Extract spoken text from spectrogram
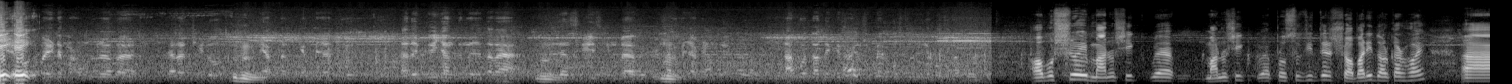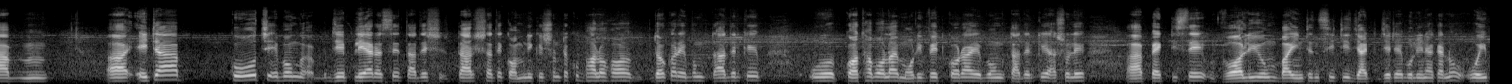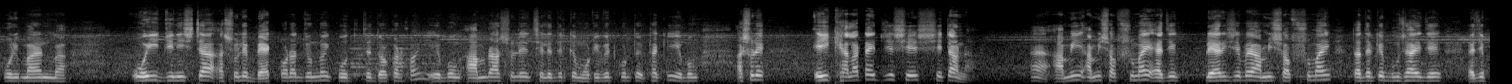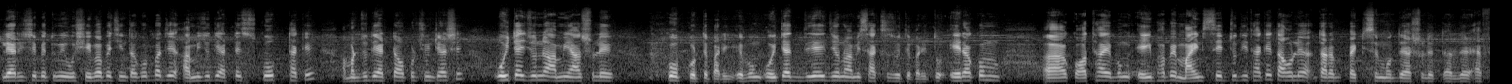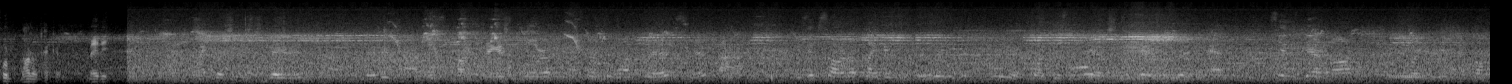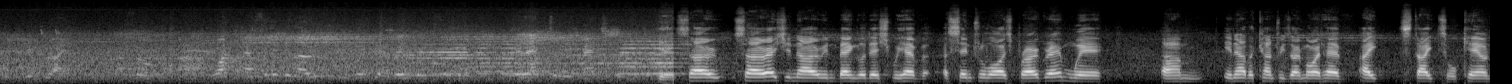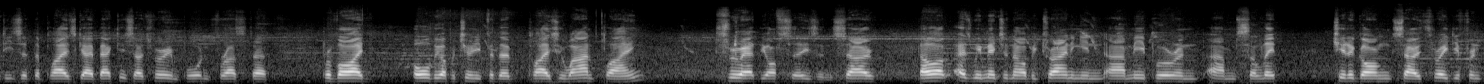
এই এই অবশ্যই মানসিক মানসিক প্রস্তুতিদের সবারই দরকার হয়। এটা কোচ এবং যে প্লেয়ার আছে, তাদের তার সাথে কমিউনিকেশনটা খুব ভালো হওয়া দরকার এবং তাদেরকে ও, কথা বলা মোটিভেট করা এবং তাদেরকে আসলে প্র্যাকটিসে ভলিউম বা ইন্টেন্সিটি যেটাই বলি না কেন, ওই পরিমাণ ওই জিনিসটা আসলে ব্যাক করার জন্যই কোচদের দরকার হয় এবং আমরা আসলে ছেলেদেরকে মোটিভেট করতে থাকি এবং আসলে এই খেলাটাই যে শেষ, সেটা না। হ্যাঁ আমি আমি সবসময় অ্যাজ এ প্লেয়ার হিসেবে আমি সবসময় তাদেরকে বুঝাই যে অ্যাজ এ প্লেয়ার হিসেবে তুমি ও সেইভাবে চিন্তা করবা যে আমি যদি একটা স্কোপ থাকে আমার যদি একটা অপরচুনিটি আসে ওইটাই জন্য আমি আসলে কোপ করতে পারি এবং ওইটা দিয়ে যেন আমি সাকসেস হতে পারি। তো এরকম কথা এবং এইভাবে মাইন্ডসেট যদি থাকে তাহলে তারা প্র্যাকটিসের মধ্যে আসলে তাদের এফোর্ট ভালো থাকে। Yeah, so so as you know, in Bangladesh we have a centralised program where um, in other countries they might have eight states or counties that the players go back to. So it's very important for us to provide all the opportunity for the players who aren't playing throughout the off season. So as we mentioned, they'll be training in uh, Mirpur and um, Salet, Chittagong. So three different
